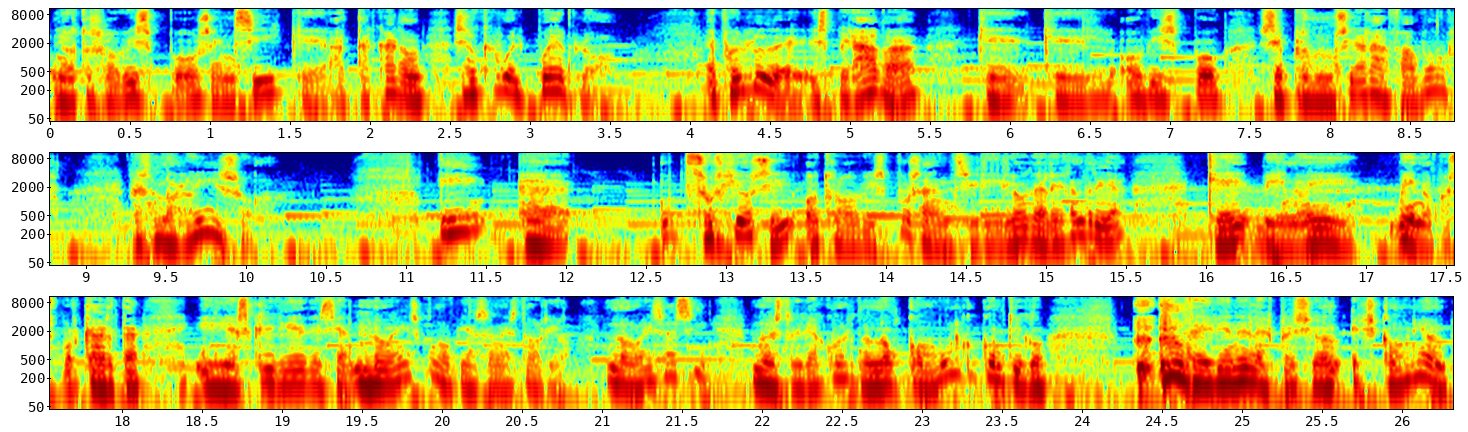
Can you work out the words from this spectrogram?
ni otros obispos en sí que atacaron, sino que fue el pueblo el pueblo esperaba que, el obispo se pronunciara a favor, pero no lo hizo. Y eh, surgió, sí, otro obispo, San Cirilo de Alejandría, que vino y vino pues por carta y escribía y decía, no es como piensa Nestorio, no es así, no estoy de acuerdo, no comulgo contigo. de ahí viene la expresión excomunión,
